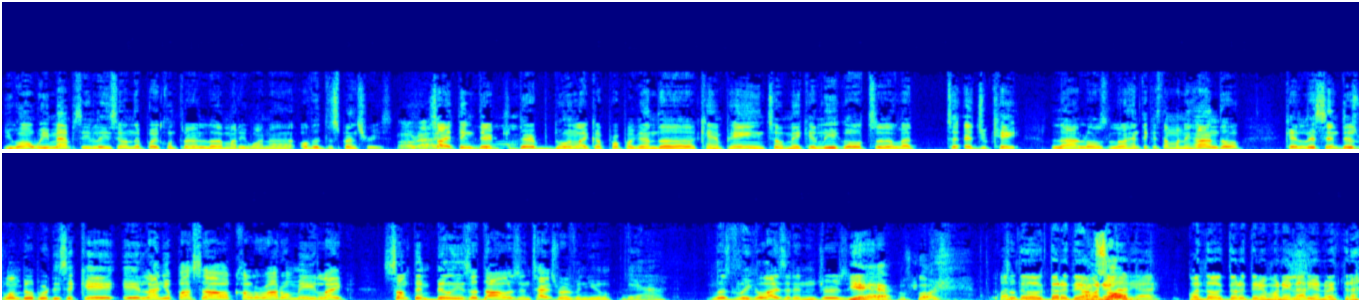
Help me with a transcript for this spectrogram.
you go on Weedmaps y le dice dónde puede encontrar la marihuana, all the dispensaries. All right. So I think they're they're doing like a propaganda campaign to make it legal to let to educate la los la gente que está manejando. Que listen, there's one billboard dice que el año pasado Colorado made like something billions of dollars in tax revenue. Yeah. Let's legalize it in New Jersey. Yeah, of course. ¿Cuántos doctores tenemos I'm en el área, eh? ¿Cuántos doctores tenemos en el área nuestra?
